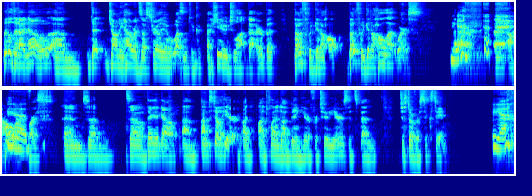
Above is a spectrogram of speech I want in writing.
little did I know um, that Johnny Howard's Australia wasn't a, a, huge lot better, but both would get a whole both would get a whole lot worse. Yeah, uh, uh, a whole yes. lot worse, and. Um, so there you go. Um, I'm still here. I I planned on being here for two years. It's been just over sixteen. Yeah,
